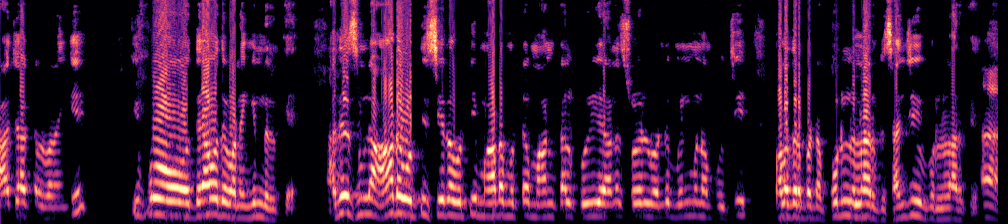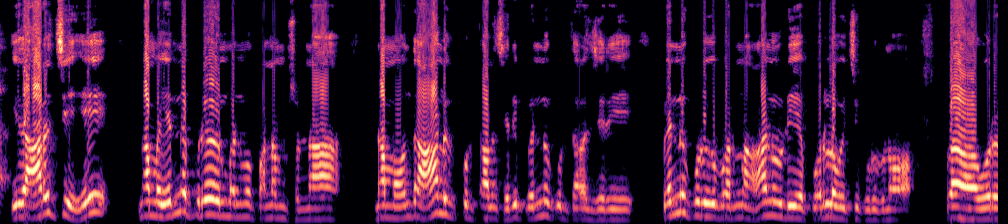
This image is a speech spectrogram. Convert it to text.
ராஜாக்கள் வணங்கி இப்போ தேவதை வணங்கின்னு இருக்கு. அதே சமயம் ஆடை ஒட்டி சீடை ஒட்டி மாட முட்டை மான்கால் குழியான சுழல் வண்டு மின்மனம் பூச்சி பலதரப்பட்ட பொருள் எல்லாம் இருக்கு. சஞ்சீவி பொருள் எல்லாம் இருக்கு. இதை அரைச்சு நம்ம என்ன பிரயோகம் பண்ணுமோ பண்ணோம்னு சொன்னா நம்ம வந்து ஆணுக்கு கொடுத்தாலும் சரி பெண்ணுக்கு கொடுத்தாலும் சரி பெண்ணுக்கு கொடுக்க போறோம்னா ஆணுடைய பொருளை வச்சு கொடுக்கணும். ஒரு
